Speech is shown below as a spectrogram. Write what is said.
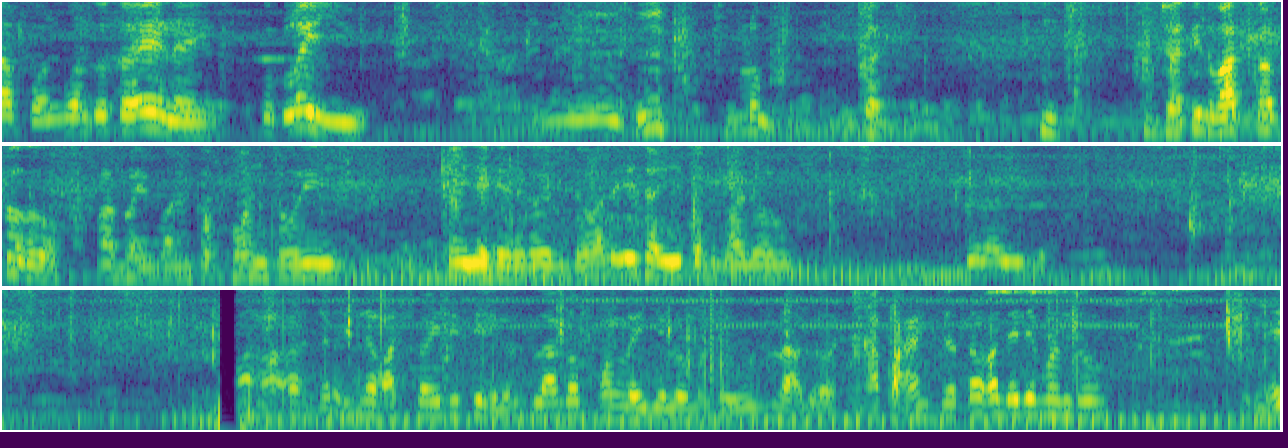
આ ફોન બોન તો સહે નહીં. કોક લઈ ગયું. જતી તો વાત કરતો હતો મારા ભાઈ બન કે ફોન ચોરી થઈ જશે કહ્યું, જવા દઈએ એ સાઈડ બાજવાનું જતીને વાત કરી હતી એનું જ લાગો ફોન લઈ ગયેલો. મને એવું જ લાગે. આ પાંચ જતો હોય દેજે મને તો. એ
